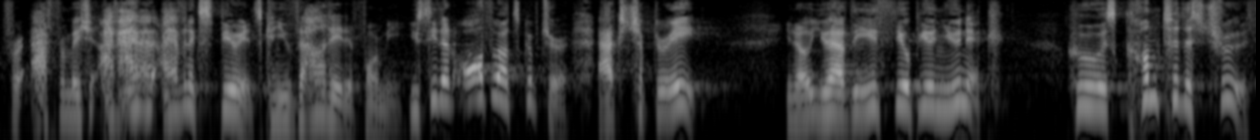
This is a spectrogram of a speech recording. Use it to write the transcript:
for affirmation. I've, I have an experience. Can you validate it for me? You see that all throughout Scripture. Acts chapter 8. You know, you have the Ethiopian eunuch who has come to this truth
